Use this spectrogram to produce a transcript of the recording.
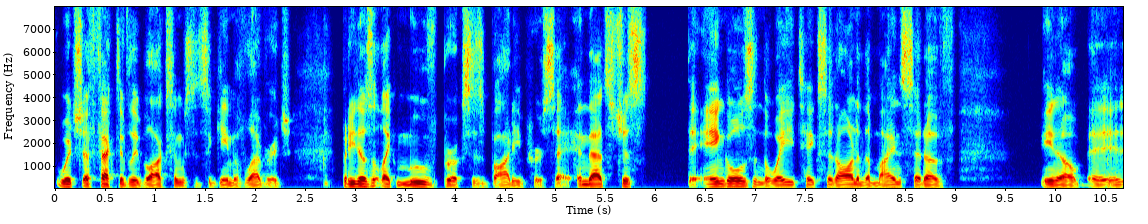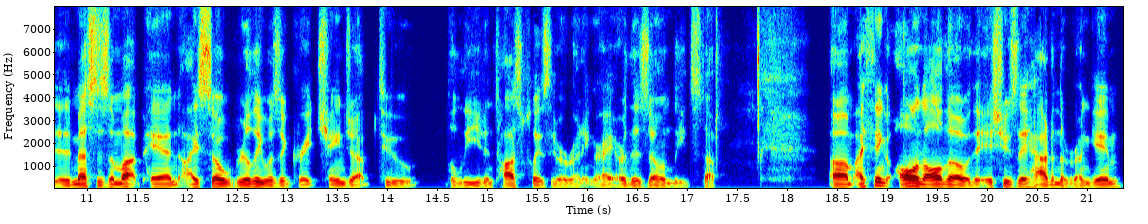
which effectively blocks him because it's a game of leverage. But he doesn't like move Brooks's body per se, and that's just the angles and the way he takes it on and the mindset of, you know, it, it messes them up. And ISO really was a great change up to the lead and toss plays they were running, right, or the zone lead stuff. Um, I think all in all, though, the issues they had in the run game,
